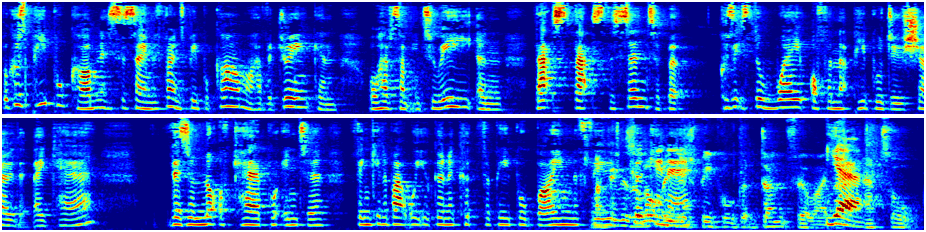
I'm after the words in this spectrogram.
because people come and it's the same with friends. People come or have a drink and or have something to eat and that's that's the centre. But because it's the way often that people do show that they care. There's a lot of care put into thinking about what you're going to cook for people, buying the food, I think there's a lot of cooking English it. people that don't feel like Yeah. that at all.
